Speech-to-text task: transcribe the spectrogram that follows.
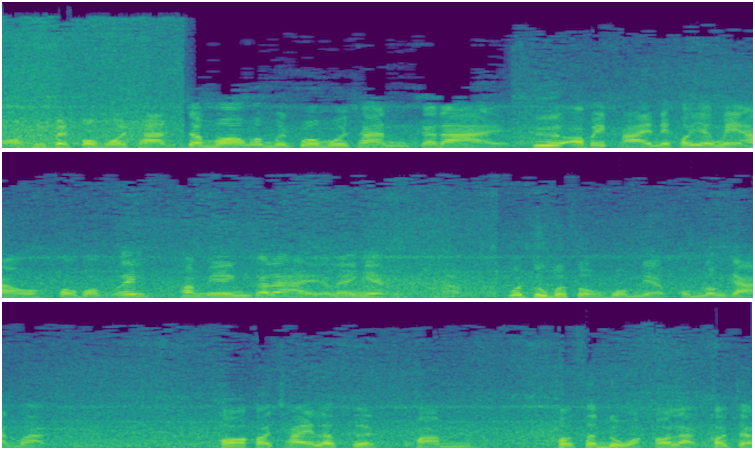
อ๋อถือเป็นโปรโมชั่น จะมองว่าเหมือนโปรโมชั่นก็ได้ คือเอาไปขายเนี่ยเขายังไม่เอาเขาบอกเอ้ยทำเองก็ได้อะไรเงี้ยครับ วัตถุประสงค์ผมเนี่ยผมต้องการว่า พอเขาใช้แล้วเกิดความเขาสะดวกเขาแล้วเขาจะ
